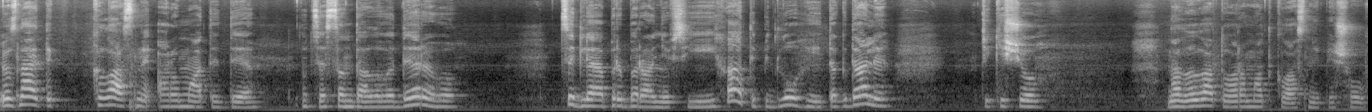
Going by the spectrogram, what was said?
Ви знаєте, класний аромат іде. Оце сандалове дерево. Це для прибирання всієї хати, підлоги і так далі. Тільки що налила, то аромат класний пішов.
